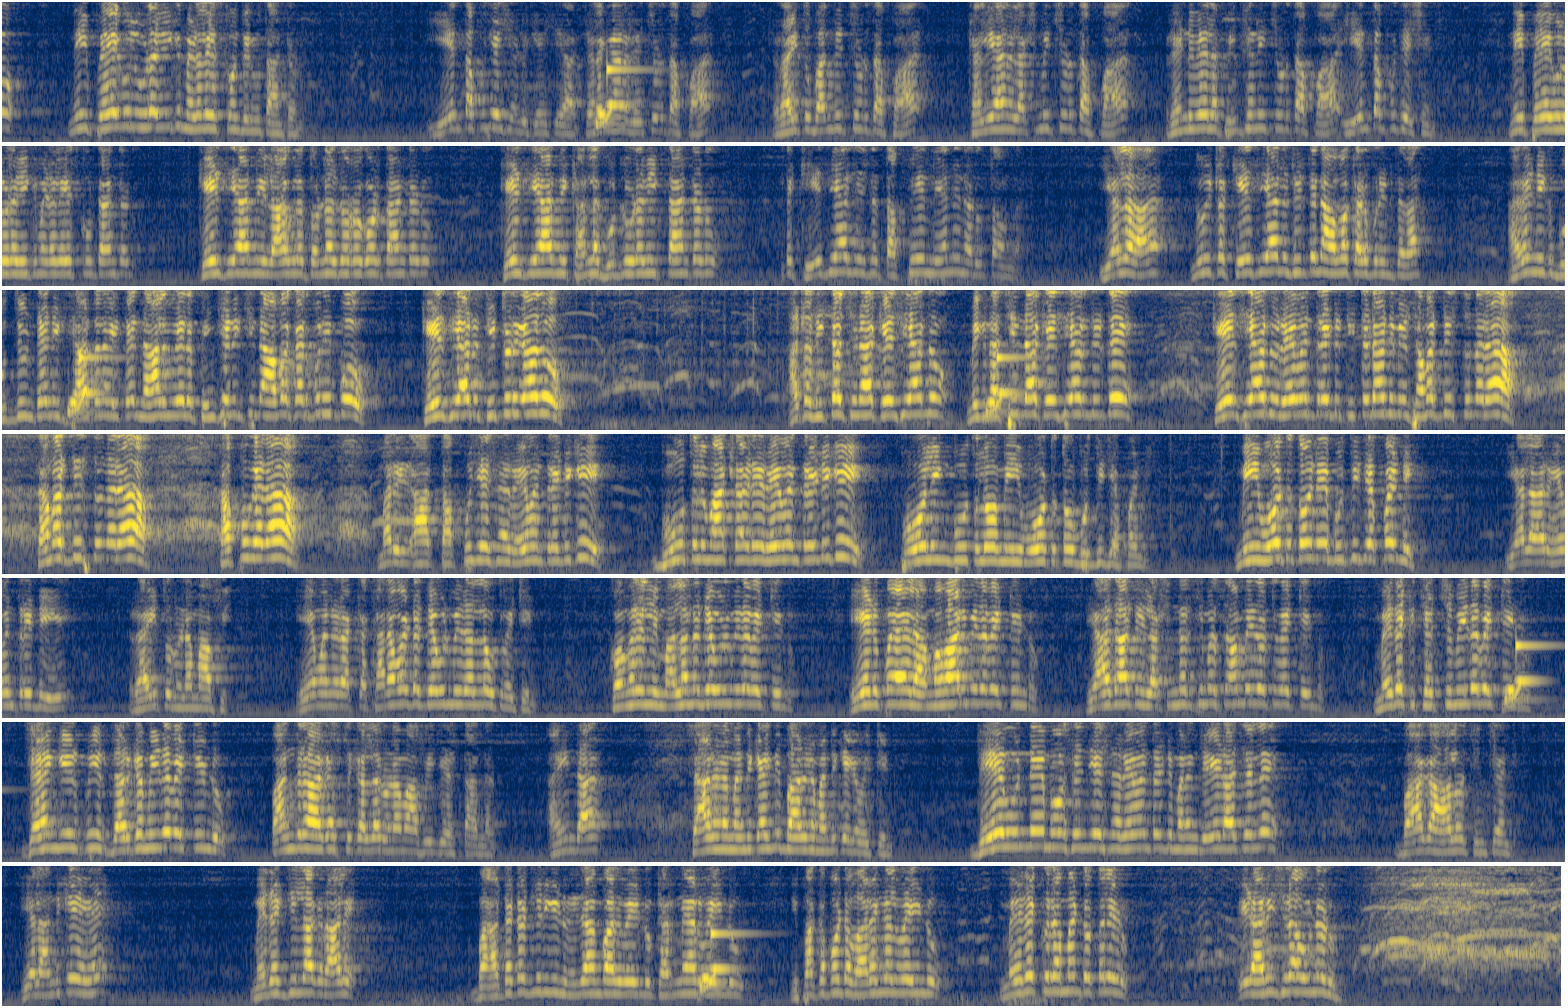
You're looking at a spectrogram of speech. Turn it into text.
నీ పేగులు ఉడవీకి మెడలేసుకొని తిరుగుతా అంటాడు. ఏం తప్పు చేసిండు కేసీఆర్? తెలంగాణ తెచ్చుడు తప్ప రైతు బంధు ఇచ్చుడు తప్ప కళ్యాణ లక్ష్మి ఇచ్చుడు తప్ప రెండు వేల పింఛన్ ఇచ్చుడు తప్ప ఏం తప్పు చేసిండు? నీ పేగులు ఉడవీకి మెడలు వేసుకుంటా అంటాడు. కేసీఆర్ని లాగుల తొండలు జొర్ర కొడతా అంటాడు. కేసీఆర్ని కండ్ల గుడ్లు ఉడవీక్తా అంటాడు. అంటే కేసీఆర్ చేసిన తప్పేంది అని నేను అడుగుతా ఉన్నా. ఇలా నువ్వు ఇట్లా కేసీఆర్ని తిడితే నా అవ్వ కడుపు నిండుతుందా? అరే నీకు బుద్ధి ఉంటే నీకు చేతన అయితే నాలుగు వేల పింఛన్ ఇచ్చి నా అవ్వ కడుపు నింపు. కేసీఆర్ను తిట్టుడు కాదు. అట్లా తిట్టొచ్చినా కేసీఆర్ను? మీకు నచ్చిందా కేసీఆర్ను తిడితే? కేసీఆర్ను రేవంత్ రెడ్డి తిట్టడాన్ని మీరు సమర్థిస్తున్నారా? సమర్థిస్తున్నారా? తప్పు కదా. మరి ఆ తప్పు చేసిన రేవంత్ రెడ్డికి బూతులు మాట్లాడే రేవంత్ రెడ్డికి పోలింగ్ బూత్లో మీ ఓటుతో బుద్ధి చెప్పండి. మీ ఓటుతోనే బుద్ధి చెప్పండి. ఇలా రేవంత్ రెడ్డి రైతు రుణమాఫీ. ఏమన్నాడు అక్క కనబడ్డ దేవుడి మీద ఒకటి పెట్టిండు. కొమరెల్లి మల్లన్న దేవుడి మీద పెట్టిండు. ఏడుపాయల అమ్మవారి మీద పెట్టిండు. యాదాద్రి లక్ష్మీనరసింహస్వామి మీద ఒకటి పెట్టిండు. మెదక్ చర్చ్ మీద పెట్టిండు. జహంగీర్ పీర్ దర్గా మీద పెట్టిండు. పంద్రా ఆగస్టు కల్లా రుణమాఫీ చేస్తా అన్నాడు. అయిందా? చారణ మందికి అయింది బారణ మందికి పెట్టిండు. దేవుణ్ణే మోసం చేసిన రేవంత్ రెడ్డి మనం చేయడా చెల్లే బాగా ఆలోచించండి. ఇలా అందుకే మెదక్ జిల్లాకు రాలే. బా- అటటటు తిరిగిండు నిజామాబాద్ వేయిండు కర్నార్ వేయిండు ఈ పక్కపొంట వరంగల్ వేయిండు మెదక్కు రమ్మంటే వత్తలేడు ఈడ హరీష్ రావు ఉన్నాడు.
